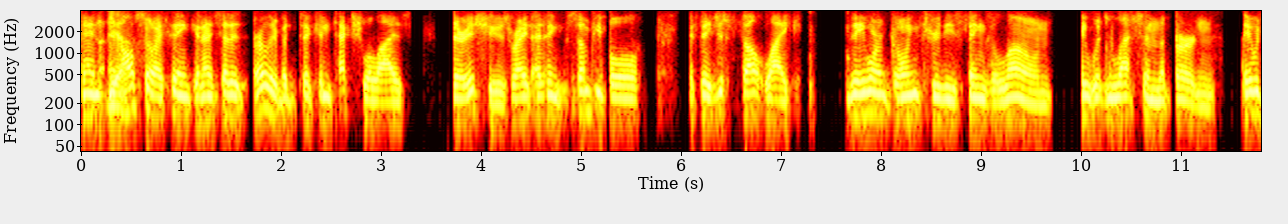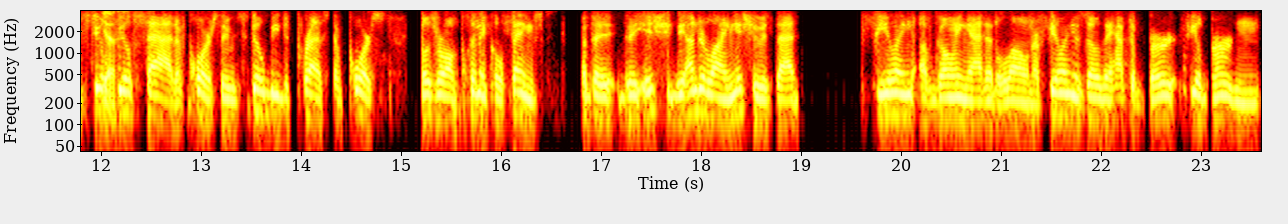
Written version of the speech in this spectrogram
and yeah. and also I think, and I said it earlier, but to contextualize their issues, right? I think some people, if they just felt like they weren't going through these things alone, it would lessen the burden they would still yes. feel sad, of course. They would still be depressed, of course. Those are all clinical things. But the, the issue, the underlying issue is that feeling of going at it alone or feeling as though they have to bur- feel burden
